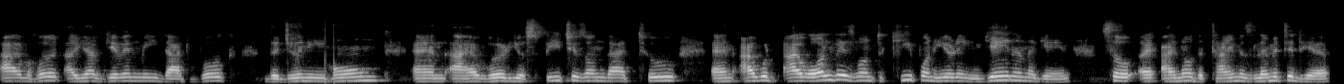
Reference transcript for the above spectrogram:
I've heard, uh, you have given me that book, The Journey Home, and I have heard your speeches on that too. And I would, I always want to keep on hearing again and again. So I, I know the time is limited here,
